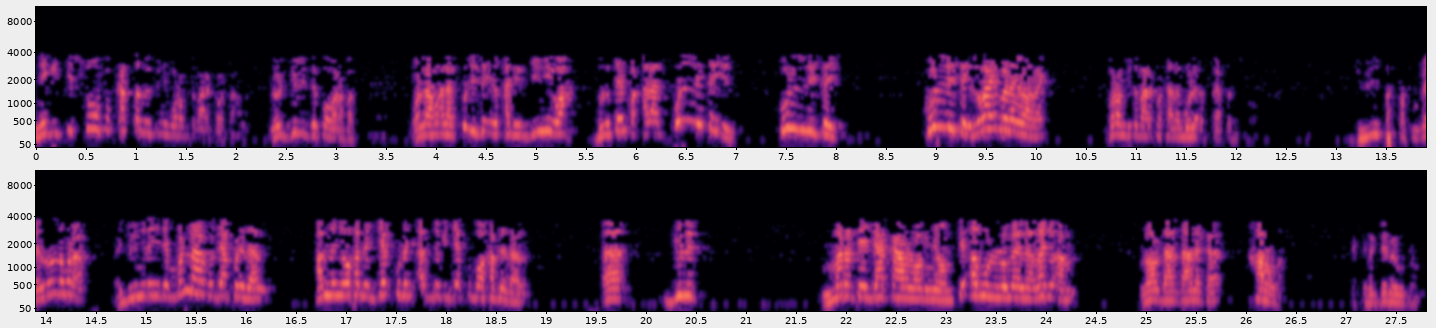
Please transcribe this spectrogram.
ñu ngi ci suufu kattanu suñu borom tabaraka wa taala loolu jullit da koo war a fas wallahu ala kulli shay'in qadir ji ñuy wax bu lu kenn fa ala kulli shay'in kulli shay kulli shay lu waay mën a yor rek borom bi tabaraka wa taala moo la ëpp kàttan julli ñi pas-pas bu mel noonu la war a am waaye julli ñi dañuy dem mën naa ko jàpp ne daal am na ñoo xam ne jekku nañ adduna bi jekk boo xam ne daal ah jullit mënatee jàkkaarloog ñoom te amul lu mel ne la ñu am loolu daal daanaka xaru la fekk nag demeewul noonu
